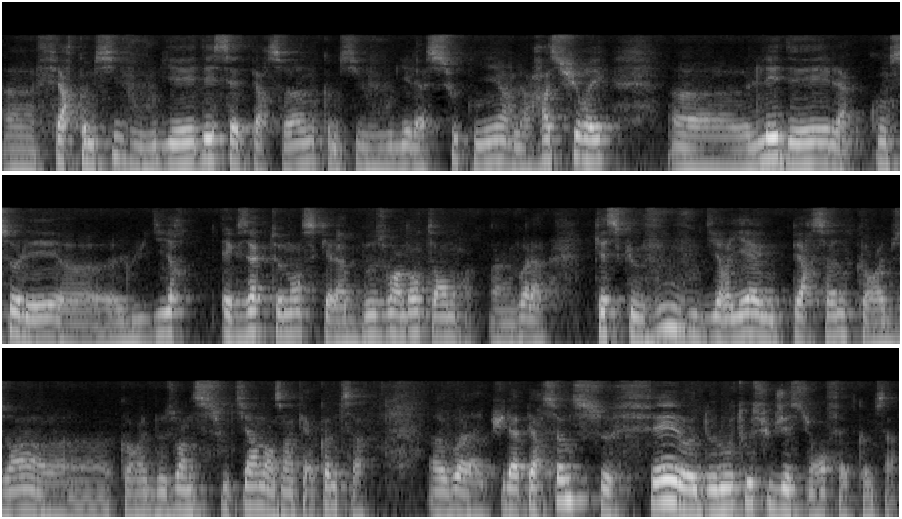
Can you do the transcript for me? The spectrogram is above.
euh, faire comme si vous vouliez aider cette personne, comme si vous vouliez la soutenir, la rassurer, euh, l'aider, la consoler, euh, lui dire exactement ce qu'elle a besoin d'entendre. voilà. Qu'est-ce que vous vous diriez à une personne qui aurait besoin, qui aurait besoin de soutien dans un cas comme ça? Voilà. Et puis la personne se fait de l'autosuggestion en fait comme ça.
